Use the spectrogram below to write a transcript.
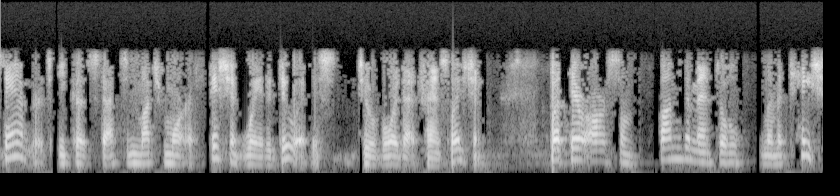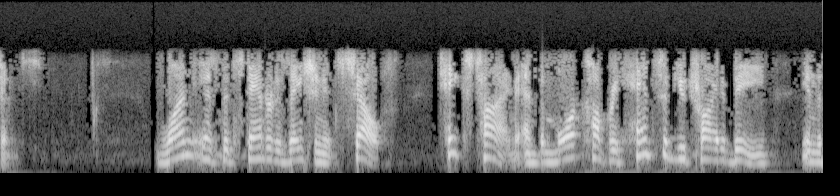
standards because that's a much more efficient way to do it, is to avoid that translation. But there are some fundamental limitations. One is that standardization itself takes time, and the more comprehensive you try to be, in the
